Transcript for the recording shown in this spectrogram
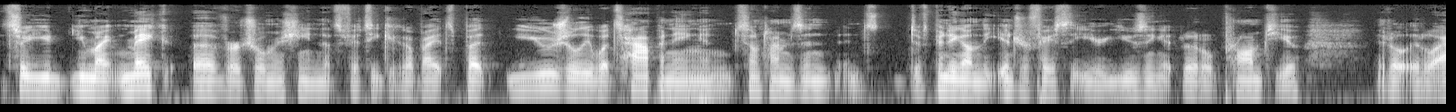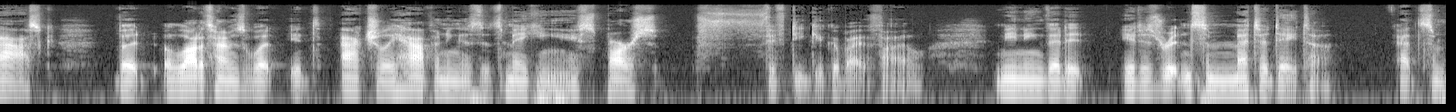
so you you might make a virtual machine that's 50 gigabytes but usually what's happening and sometimes in depending on the interface that you're using it it'll prompt you it'll it'll ask. But a lot of times what it's actually happening is it's making a sparse 50 gigabyte file meaning that it it has written some metadata at some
